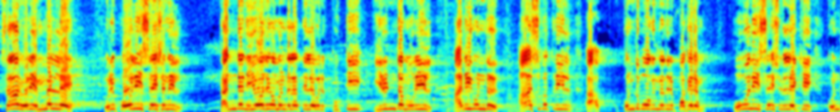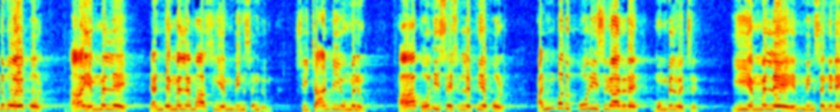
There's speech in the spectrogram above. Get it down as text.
സാർ ഒരു എം എൽ എ ഒരു പോലീസ് സ്റ്റേഷനിൽ തന്റെ നിയോജക മണ്ഡലത്തിലെ ഒരു കുട്ടി ഇരുണ്ട മുറിയിൽ അടികൊണ്ട് ആശുപത്രിയിൽ കൊണ്ടുപോകുന്നതിന് പകരം പോലീസ് സ്റ്റേഷനിലേക്ക് കൊണ്ടുപോയപ്പോൾ ആ എം എൽ എ രണ്ട് എം എൽ എമാർ സി എം വിൻസെന്റും ശ്രീ ചാണ്ടി ഉമ്മനും ആ പോലീസ് സ്റ്റേഷനിൽ എത്തിയപ്പോൾ അൻപത് പോലീസുകാരുടെ മുമ്പിൽ വെച്ച് ഈ എം എൽ എ എം വിൻസെന്റിനെ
